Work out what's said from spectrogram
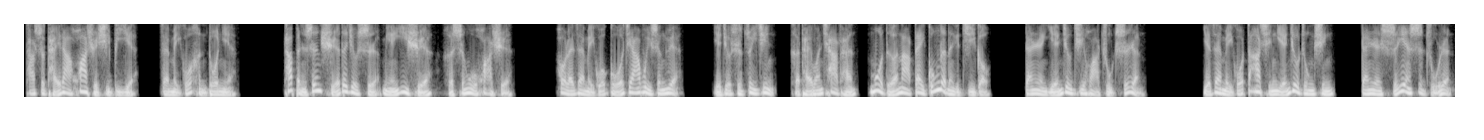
他是台大化学系毕业，在美国很多年。他本身学的就是免疫学和生物化学，后来在美国国家卫生院，也就是最近和台湾洽谈莫德纳代工的那个机构，担任研究计划主持人，也在美国大型研究中心担任实验室主任。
